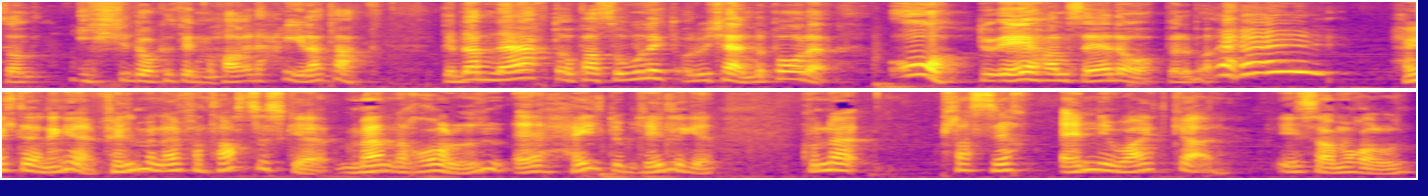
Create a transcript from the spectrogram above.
som ikke deres film har i det hele tatt. Det blir nært og personlig, og du kjenner på det. Å, du er han som er der oppe. Det er bare, hei! Helt enige. Filmen er fantastiske, men rollen er helt ubetydelig. Kunne plassert any white guy i samme rollen.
